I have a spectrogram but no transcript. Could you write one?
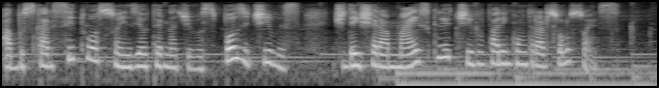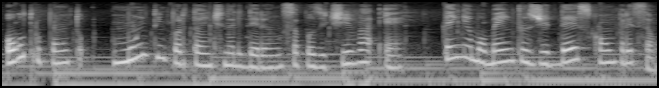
a buscar situações e alternativas positivas te deixará mais criativo para encontrar soluções. Outro ponto muito importante na liderança positiva é tenha momentos de descompressão.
